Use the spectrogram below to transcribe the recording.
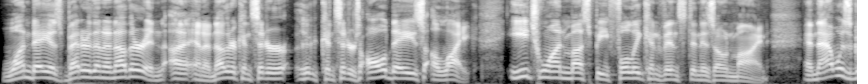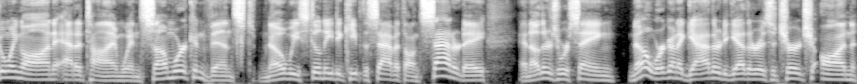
one day is better than another and uh, and another consider considers all days alike. Each one must be fully convinced in his own mind. And that was going on at a time when some were convinced no we still need to keep the sabbath on saturday and others were saying no we're going to gather together as a church on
